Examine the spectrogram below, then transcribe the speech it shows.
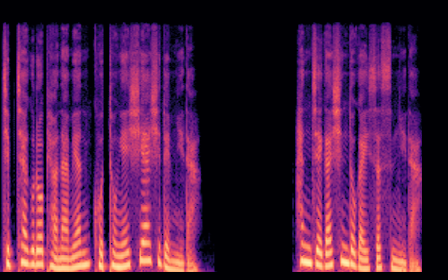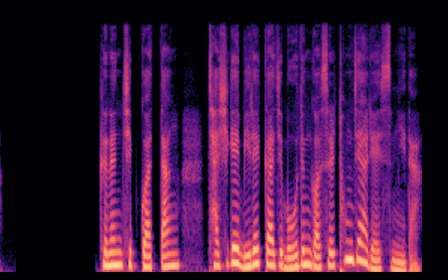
집착으로 변하면 고통의 씨앗이 됩니다. 한재가 신도가 있었습니다. 그는 집과 땅, 자식의 미래까지 모든 것을 통제하려 했습니다.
